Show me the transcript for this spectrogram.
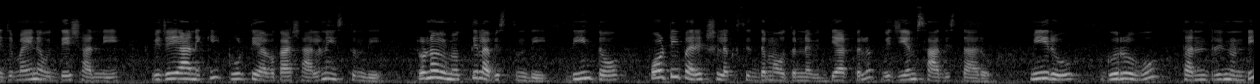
నిజమైన ఉద్దేశాన్ని విజయానికి పూర్తి అవకాశాలను ఇస్తుంది. రుణ విముక్తి లభిస్తుంది. దీంతో పోటీ పరీక్షలకు సిద్ధమవుతున్న విద్యార్థులు విజయం సాధిస్తారు. మీరు గురువు తండ్రి నుండి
